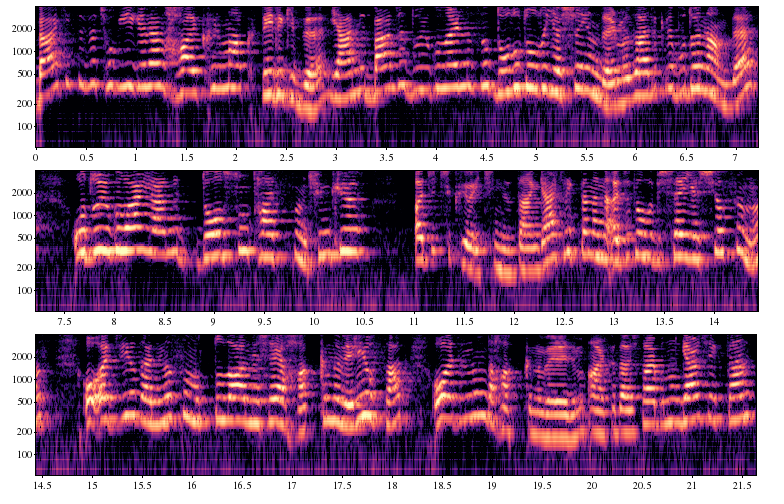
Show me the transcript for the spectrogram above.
Belki size çok iyi gelen haykırmak deli gibi. Yani bence duygularınızı dolu dolu yaşayın derim. Özellikle bu dönemde o duygular yani dolsun taşsın. Çünkü acı çıkıyor içinizden. Gerçekten hani acı dolu bir şey yaşıyorsanız o acıya da nasıl mutluluğa, neşeye hakkını veriyorsak o acının da hakkını verelim arkadaşlar. Bunun gerçekten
